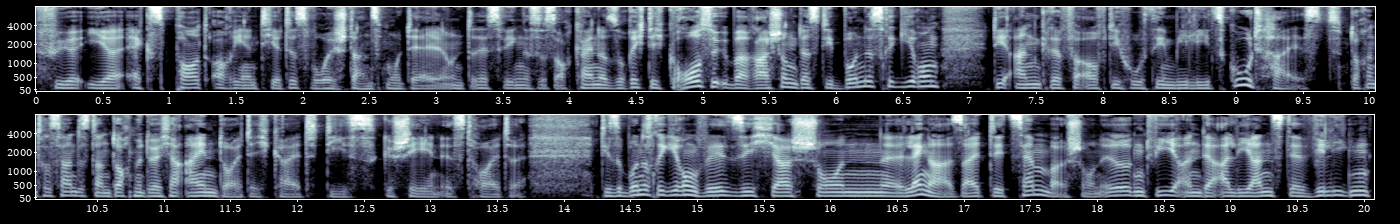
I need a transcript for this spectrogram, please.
für ihr exportorientiertes Wohlstandsmodell. Und deswegen ist es auch keine so richtig große Überraschung, dass die Bundesregierung die Angriffe auf die Houthi-Miliz gut heißt. Doch interessant ist dann doch, mit welcher Eindeutigkeit dies geschehen ist heute. Diese Bundesregierung will sich ja schon länger, seit Dezember schon, irgendwie an der Allianz der Willigen,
